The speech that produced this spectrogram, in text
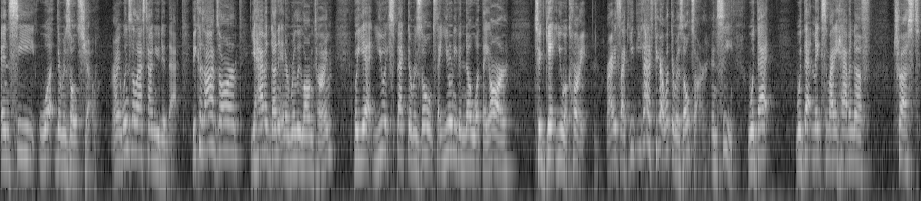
and see what the results show. Right? When's the last time you did that? Because odds are you haven't done it in a really long time, but yet you expect the results that you don't even know what they are to get you a client. Right? It's like you, you got to figure out what the results are and see would that would that make somebody have enough trust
